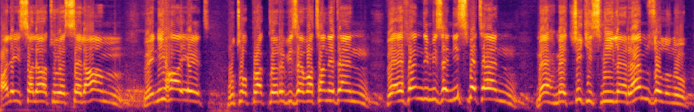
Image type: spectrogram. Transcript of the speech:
aleyhissalatu vesselam ve nihayet bu toprakları bize vatan eden ve Efendimiz'e nispeten Mehmetçik ismiyle remz olunup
